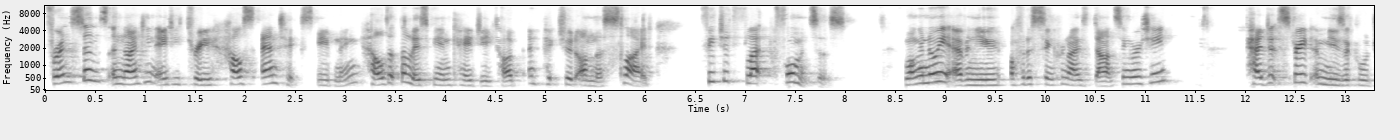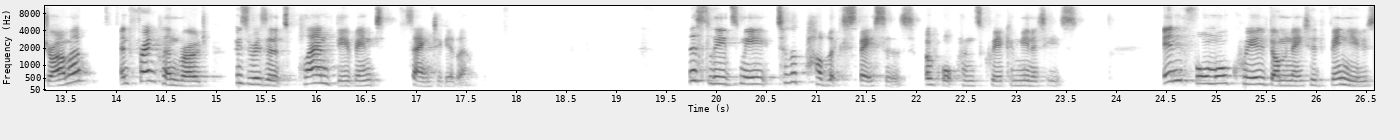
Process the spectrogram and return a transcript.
For instance, a 1983 House Antics evening held at the Lesbian KG Club and pictured on this slide featured flat performances. Wanganui Avenue offered a synchronized dancing routine, Paget Street a musical drama, and Franklin Road, whose residents planned the event, sang together. This leads me to the public spaces of Auckland's queer communities. Informal queer-dominated venues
